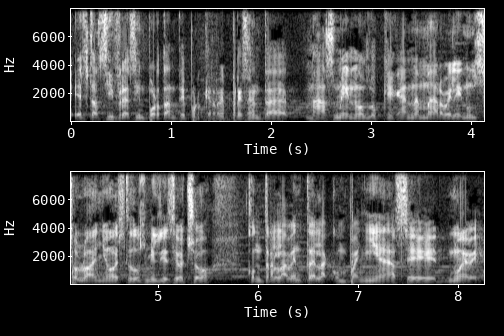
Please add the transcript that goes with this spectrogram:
Esta cifra es importante porque representa más o menos lo que gana Marvel en un solo año, este 2018, contra la venta de la compañía hace 9.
